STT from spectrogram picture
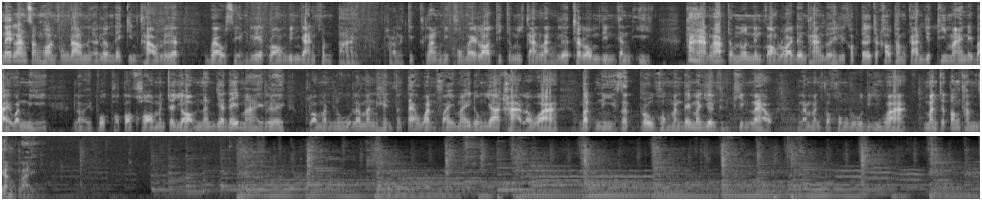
ในร่างสังหรณ์ของดาวเหนือเริ่มได้กลิ่นข่าวเลือด แววเสียงเรียกร้องวิญญาณคนตาย ภารกิจครั้งนี้คงไม่รอดที่จะมีการหลั่งเลือดชโลมดินกันอีกทหารราบจำนวนหนึ่งกองร้อยเดินทางโดยเฮลิคอปเตอร์จะเข้าทำการยึดที่หมายในบ่ายวันนี้แล้วไอ้พวกผกคมันจะยอมนั้นอย่าได้หมายเลย เพราะมันรู้และมันเห็นตั้งแต่วันไฟไหม้ดงหญ้าคาแล้วว่า บัดนี้ศัตรูของมันได้มาเยือนถึงถิ่นแล้ว และมันก็คงรู้ดีว่ามันจะต้องทำอย่างไร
